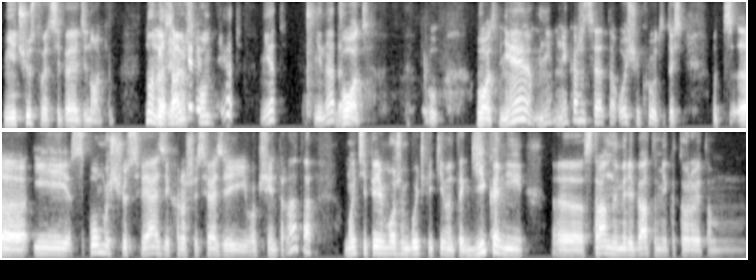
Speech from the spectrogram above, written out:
не чувствовать себя одиноким? Ну, например, На самом деле, вспом... нет, нет, не надо. Вот. Вот, мне, мне, мне кажется, это очень круто. То есть вот, э, и с помощью связи, хорошей связи и вообще интернета мы теперь можем быть какими-то гиками, э, странными ребятами, которые там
